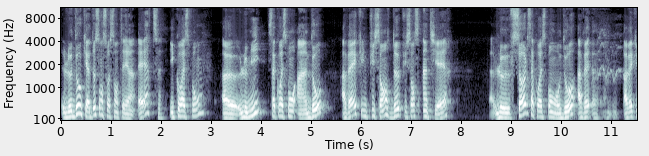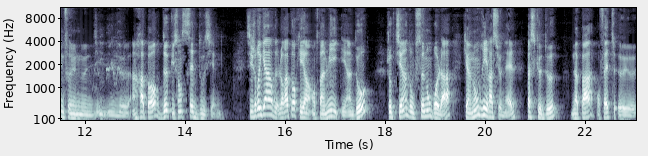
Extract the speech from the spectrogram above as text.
le Do qui a 261 Hz, il correspond euh, le mi, ça correspond à un do avec une puissance de puissance 1 tiers. Le sol, ça correspond au do avec, euh, un rapport de puissance 7 douzième. Si je regarde le rapport qu'il y a entre un mi et un do, j'obtiens donc ce nombre-là, qui est un nombre irrationnel, parce que 2 n'a pas, en fait, euh,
